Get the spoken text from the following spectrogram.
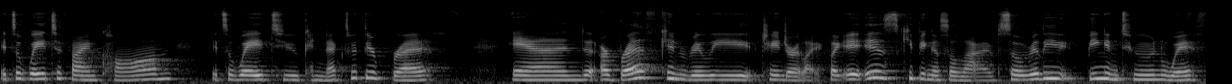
It's a way to find calm, it's a way to connect with your breath. And our breath can really change our life. Like it is keeping us alive. So, really being in tune with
